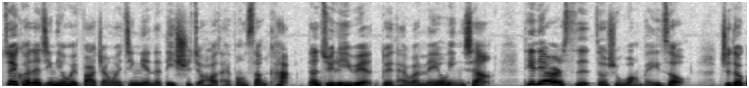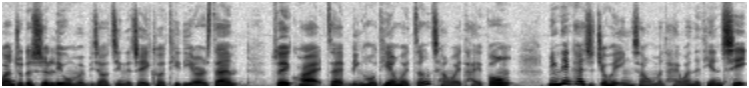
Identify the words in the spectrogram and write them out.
最快在今天会发展为今年的第十九号台风桑卡，但距离远，对台湾没有影响。TD 二四则是往北走。值得关注的是，离我们比较近的这一颗 TD 二三，最快在明后天会增强为台风，明天开始就会影响我们台湾的天气，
